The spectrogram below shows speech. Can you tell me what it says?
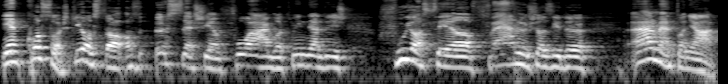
Ilyen koszos, kihozta az összes ilyen foágot, mindent, és fúj a szél, felhős az idő, elment a nyár.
